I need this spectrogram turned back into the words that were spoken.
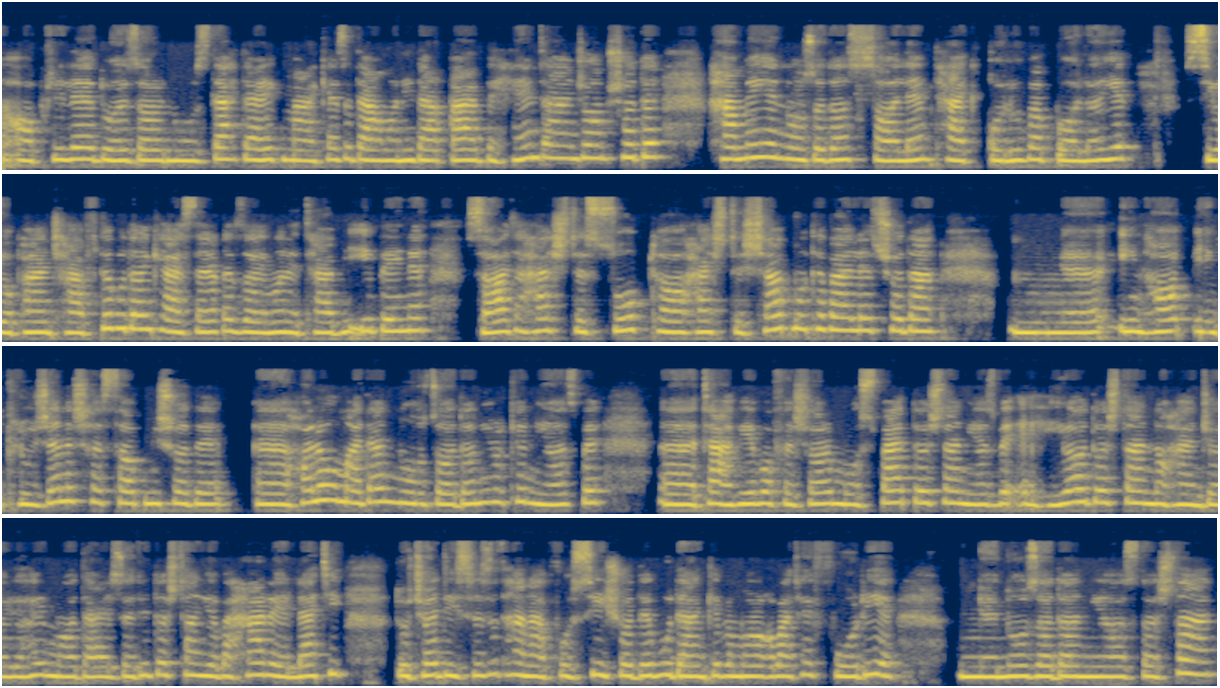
آپریل 2019 در یک مرکز درمانی در غرب هند انجام شده. همه نوزادان سالم تک قلو و بالای 35 هفته بودند که از طریق زایمان طبیعی بین ساعت 8 صبح تا 8 شب متولد شدند. اینها inclusion ش حساب می شده حالا اومدن نوزادانی رو که نیاز به تهویه با فشار مثبت داشتن نیاز به احیا داشتن ناهنجاری های مادرزادی داشتن یا به هر علتی دچار دیسترس تنفسی شده بودن که به مراقبت های فوری نوزادان نیاز داشتن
